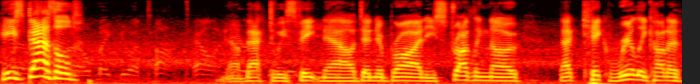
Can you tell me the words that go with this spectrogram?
He's dazzled. Now back to his feet now. Daniel Bryan, he's struggling though. That kick really kind of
